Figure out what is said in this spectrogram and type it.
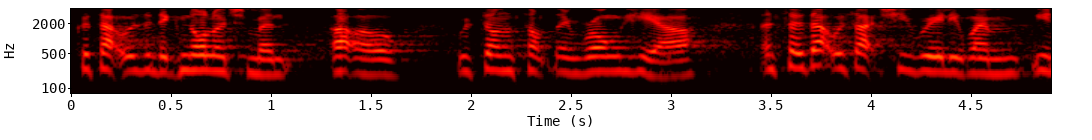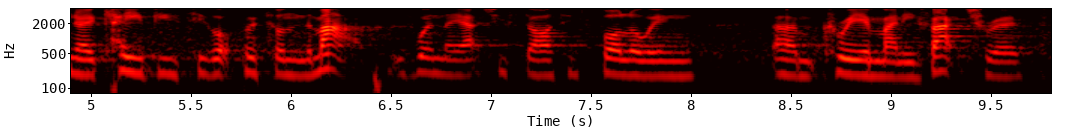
because that was an acknowledgement, uh-oh, we've done something wrong here. And so that was actually really when, you know, K-beauty got put on the map, is when they actually started following um, Korean manufacturers.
